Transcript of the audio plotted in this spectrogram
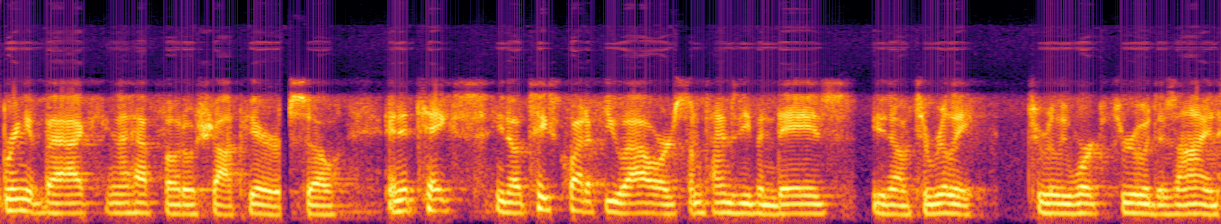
bring it back, and I have Photoshop here. So, and it takes, you know, it takes quite a few hours, sometimes even days, you know, to really to really work through a design.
